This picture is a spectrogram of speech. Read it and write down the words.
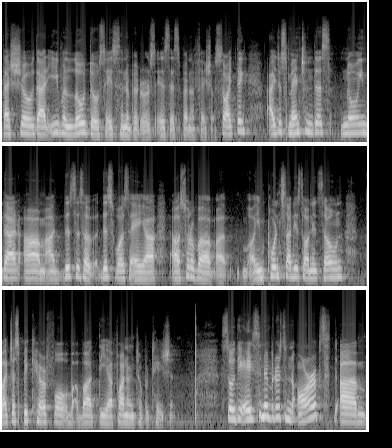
that show that even low dose ACE inhibitors is as beneficial. So I think I just mentioned this knowing that um, uh, this, is a, this was a, uh, a sort of a, a, important studies on its own, but just be careful about the uh, final interpretation. So the ACE inhibitors and ARBs, um,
